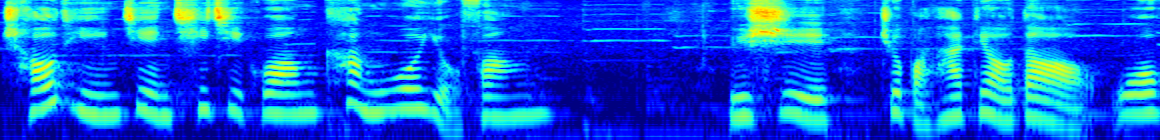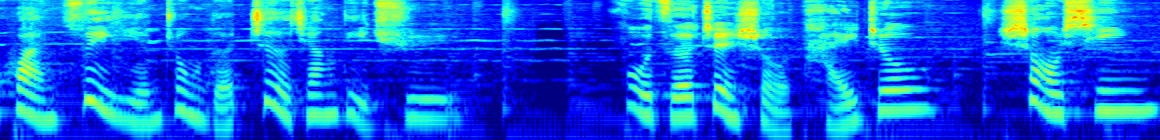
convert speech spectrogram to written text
朝廷见戚继光抗倭有方，于是就把他调到倭患最严重的浙江地区，负责镇守台州、绍兴、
